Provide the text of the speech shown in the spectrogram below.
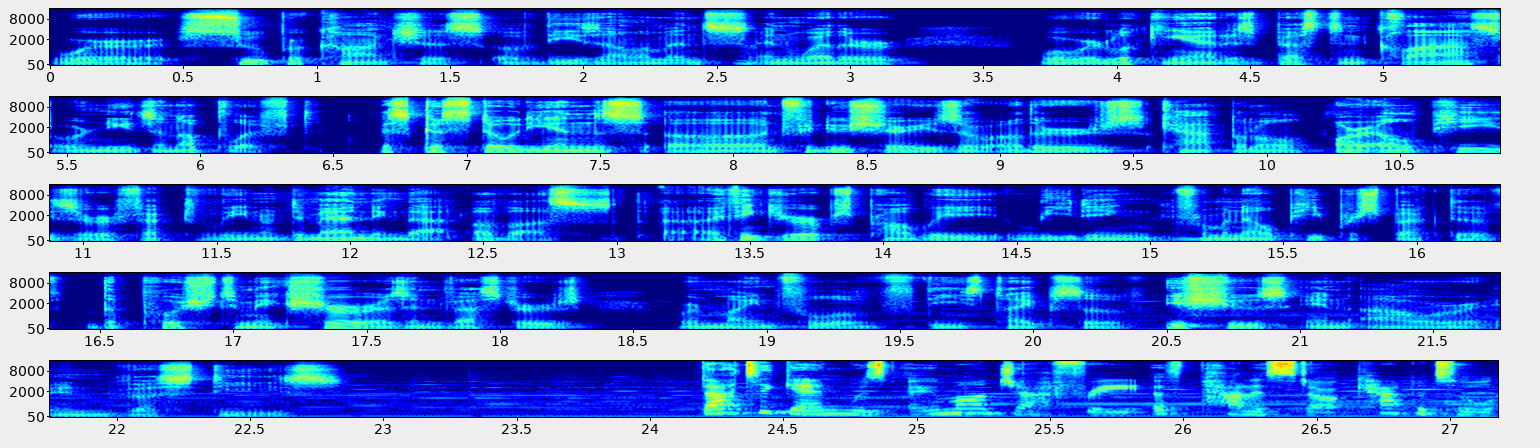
We're super conscious of these elements mm. and whether what we're looking at is best in class or needs an uplift as custodians uh, and fiduciaries of others' capital, our LPs are effectively, you know, demanding that of us. I think Europe's probably leading from an LP perspective the push to make sure, as investors, we're mindful of these types of issues in our investees. That again was Omar Jaffrey of Palistar Capital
